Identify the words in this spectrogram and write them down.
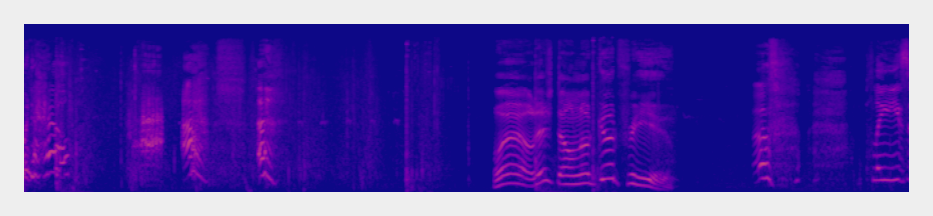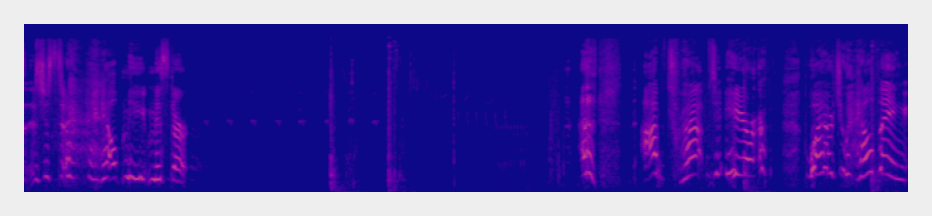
going to help. Well, this don't look good for you. Ugh. Please, just help me, mister. I'm trapped here. Why aren't you helping?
